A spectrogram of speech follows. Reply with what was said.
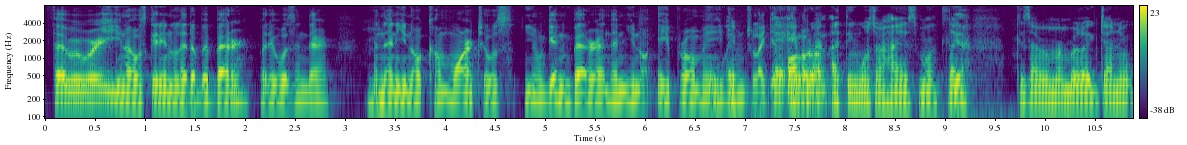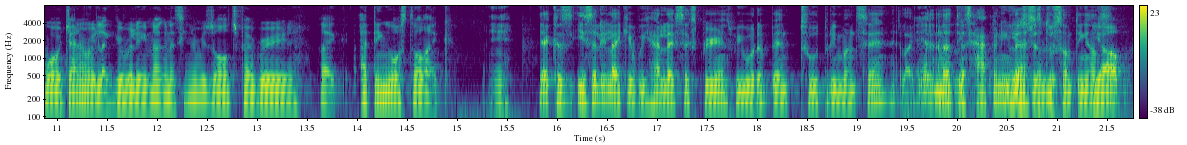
February, you know, it was getting a little bit better, but it wasn't there. Mhm. And then you know, come March, it was you know getting better. And then you know, April, May, June, July, A- it followed. April, and I think was our highest month. Like, yeah, because I remember like January. Well, January, like you're really not gonna see any results. February, like I think it was still like, eh. yeah, because easily, like if we had less experience, we would have been two, three months in. Like Yeah, nothing's happening. yeah, Let's just do something else. Yup.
